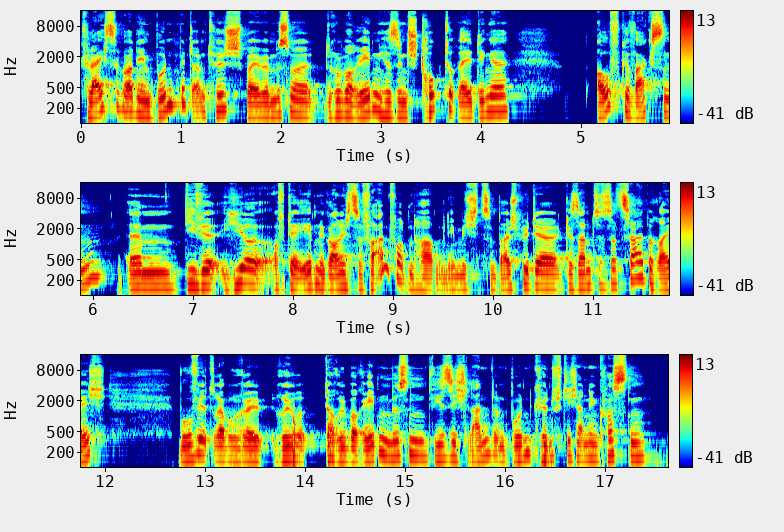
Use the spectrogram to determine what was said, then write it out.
vielleicht sogar den Bund mit am Tisch, weil wir müssen mal drüber reden. Hier sind strukturell Dinge aufgewachsen, ähm, die wir hier auf der Ebene gar nicht zu verantworten haben, nämlich zum Beispiel der gesamte Sozialbereich, wo wir darüber, darüber reden müssen, wie sich Land und Bund künftig an den Kosten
